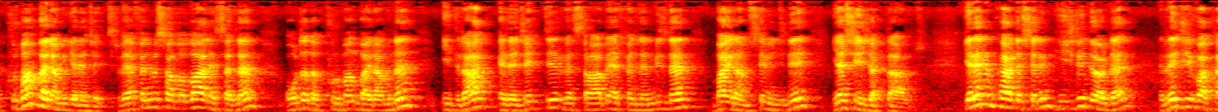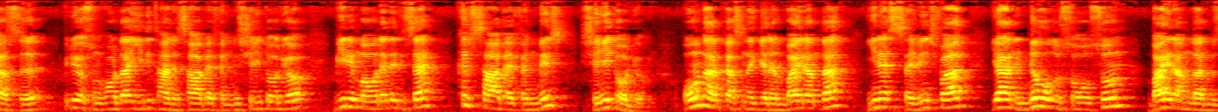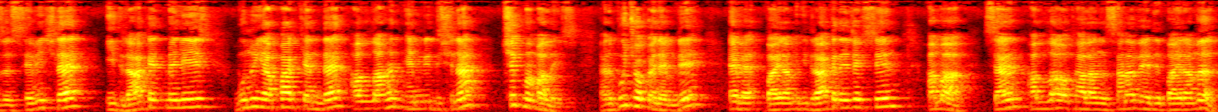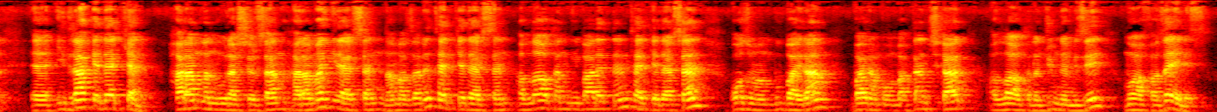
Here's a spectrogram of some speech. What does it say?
Kurban Bayramı gelecektir. Ve Efendimiz sallallahu aleyhi ve sellem orada da Kurban Bayramı'nı idrak edecektir ve sahabe efendilerimizden bayram sevincini yaşayacaklardır. Gelelim kardeşlerim Hicri 4'e Reci vakası biliyorsun orada 7 tane sahabe efendimiz şehit oluyor. Biri Maune'de ise 40 sahabe efendimiz şehit oluyor. Onun arkasında gelen bayramda yine sevinç var. Yani ne olursa olsun bayramlarımızı sevinçle idrak etmeliyiz. Bunu yaparken de Allah'ın emri dışına çıkmamalıyız. Yani bu çok önemli. Evet bayramı idrak edeceksin ama sen Allahu Teala'nın sana verdiği bayramı e, idrak ederken haramla uğraşırsan, harama girersen, namazları terk edersen, Allahu Teala'nın ibadetlerini terk edersen o zaman bu bayram bayram olmaktan çıkar. Allahu Teala cümlemizi muhafaza eylesin.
